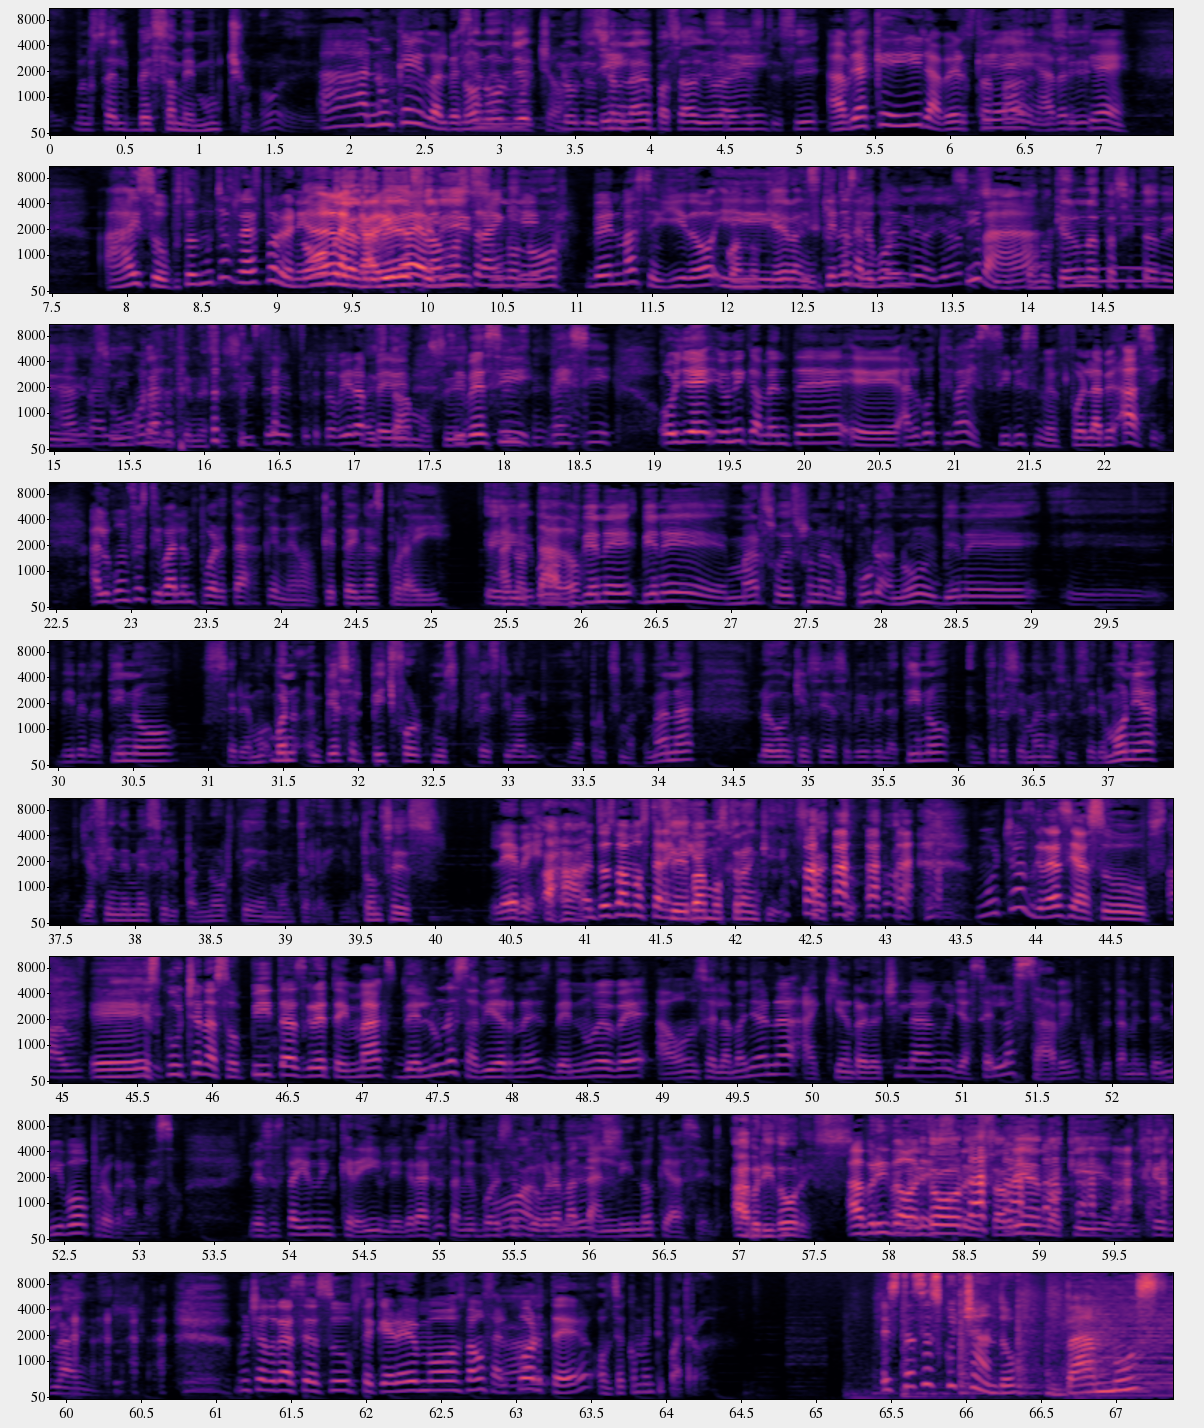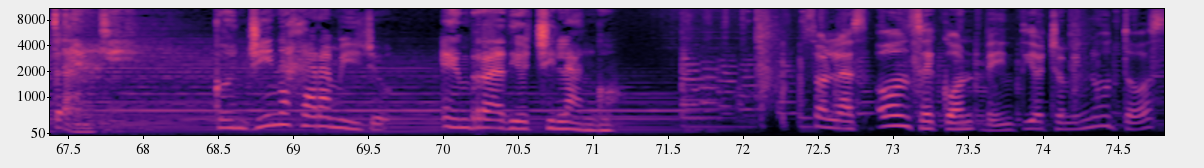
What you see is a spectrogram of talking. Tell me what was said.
Eh, Bueno, está el Bésame Mucho, ¿no? Eh, Ah, nunca he ido al Bésame No, no, Mucho. lo, lo hicieron Sí. el año pasado y ahora Sí. este, sí. Habría que ir a ver Está qué, padre, a ver qué. Ay, Sub, pues muchas gracias por venir No, a la cabina de Vamos feliz, un Tranqui. honor. Ven más seguido y, Cuando quieran. y si tienes algún... allá, sí, pues, va. Cuando quieran una tacita de ándale, azúcar, una- lo que necesite. Exacto, que te voy a pedir. estamos, sí, Sí, ve sí, sí, sí. ve sí. Oye, y únicamente eh, algo te iba a decir y se me fue avión. Ah, sí, algún festival en puerta que, no, que tengas por ahí Eh, bueno, anotado. pues viene, viene marzo, es una locura, ¿no? Viene eh, Vive Latino, ceremo- bueno, empieza el Pitchfork Music Festival la próxima semana, luego en 15 días el Vive Latino, en tres semanas el Ceremonia y a fin de mes el Pal Norte en Monterrey. Entonces, leve. Ajá. Entonces vamos tranqui. Sí, vamos tranqui, exacto. Muchas gracias, Subs. Eh, escuchen a Sopitas, Greta y Max de lunes a viernes de 9 a 11 de la mañana aquí en Radio Chilango. Ya se la saben, completamente en vivo, programazo. Les está yendo increíble. Gracias también por No, ese programa revés. tan lindo que hacen. Abridores. Abridores. Abridores, abriendo aquí el headline. Muchas gracias, Subs. Te queremos. Vamos al Bye. corte, 11 con 24. Estás escuchando Vamos Tranqui con Gina Jaramillo en Radio Chilango. Son las 11 con 28 minutos.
